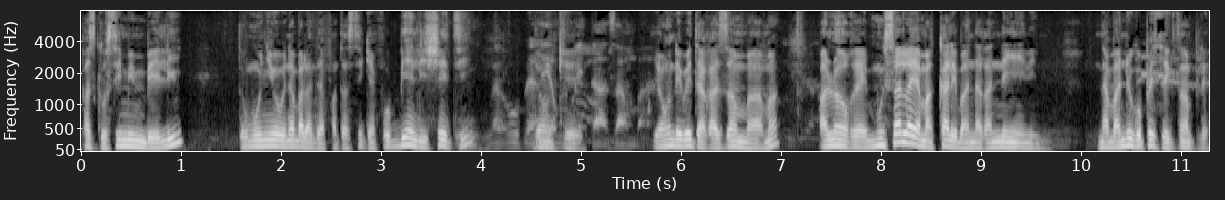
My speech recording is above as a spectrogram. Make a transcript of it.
parce que osimbi mbeli tomoni oyo na balandi ya fantastique info bien licheti donc euh, yango nde ebetaka zamba ama alors euh, mosala ya makala ebandaka ndenge nini na bandi kopesa exemple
